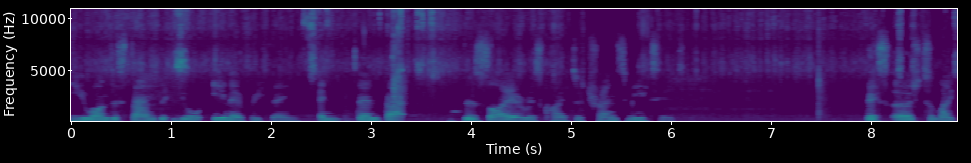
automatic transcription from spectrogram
you understand that you're in everything, and then that desire is kind of transmuted. This urge to like.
